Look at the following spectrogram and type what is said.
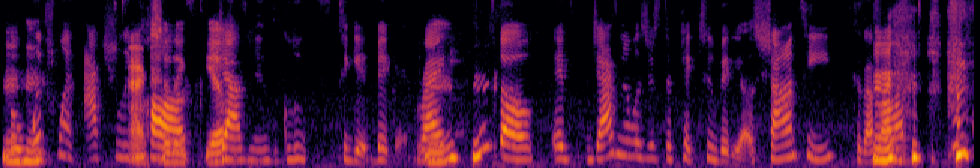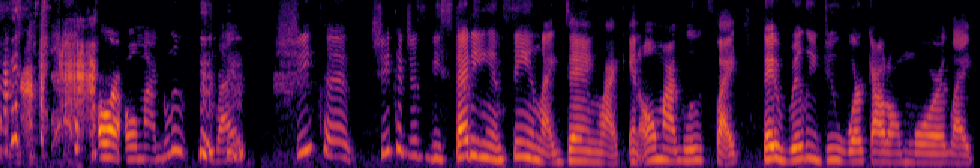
but Mhm. which one actually, Actually, caused yep. Jasmine's glutes to get bigger, right? Mhm. So if Jasmine was just to pick two videos, Shanti, because that's all I Mm-hmm. or oh my glutes, right? She could she could just be studying and seeing like, dang, like in oh my glutes, like they really do work out on more like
